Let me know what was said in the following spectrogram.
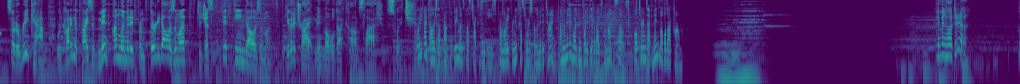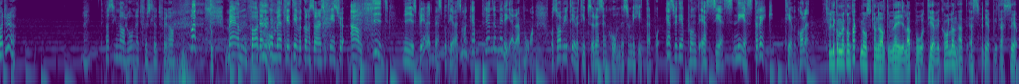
F- So to recap, we're cutting the price of Mint Unlimited from $30 a month to just $15 a month. Give it a try at mintmobile.com slash switch. $45 upfront for three months plus taxes and fees. Promo rate for new customers for limited time. Unlimited more than 40 gigabytes per month. Slows. Full terms at mintmobile.com. Nej men hörde du? Hörde du? Nej, det var signalhornet för slut för idag. men för den omättliga tv-konnässören så finns ju alltid nyhetsbrevet Bäst på TV som man kan prenumerera på. Och så har vi ju tv-tips och recensioner som ni hittar på svd.se tv-kollen. Vill du komma i kontakt med oss kan du alltid mejla på tvkollen svd.se.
